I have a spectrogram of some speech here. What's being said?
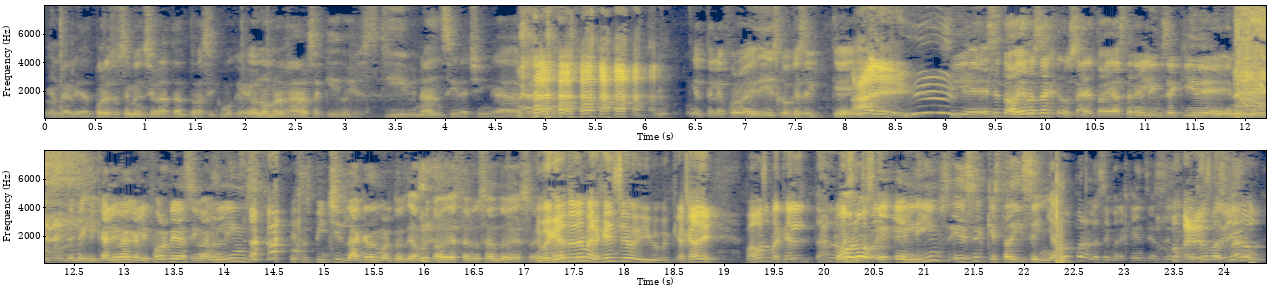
En realidad por eso se menciona tanto así como que veo nombres raros aquí, digo yo, Steve, Nancy, la chingada. el teléfono de disco que es el que... ¡Ale! Sí, ese todavía no se deja de usar, todavía está en el IMSS de aquí, de, en el IMSS de Mexicali, Baja California, si van al IMSS, estos pinches lacras muertos de hambre todavía están usando eso. ¿eh? Imagínate una emergencia y acá de. Vamos a marcar el. ah, No, no, 900. el- el IMSS es el que está diseñado para las emergencias, es el más claro.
